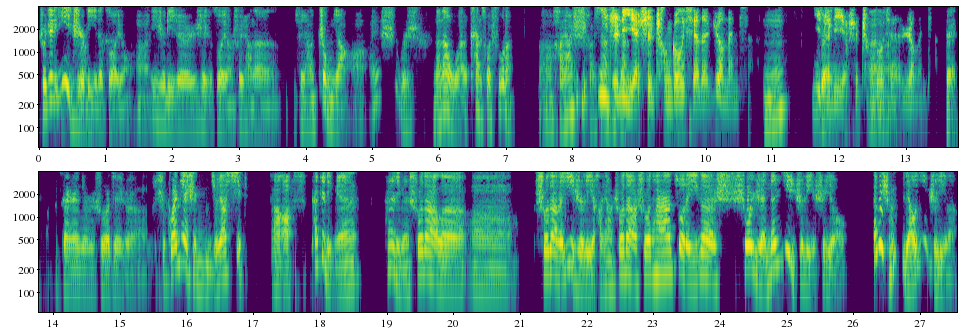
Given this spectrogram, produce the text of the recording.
说这个意志力的作用啊，意志力这这个作用非常的非常重要啊。哎，是不是？难道我看错书了？嗯，好像是，好像意志力也是成功学的热门题。嗯，意志力也是成功学的热门题。对，再一个就是说，这个是关键是你就要信啊哦，他这里面他这里面说到了，嗯，说到了意志力，好像说到说他做了一个说人的意志力是有他为什么聊意志力呢？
